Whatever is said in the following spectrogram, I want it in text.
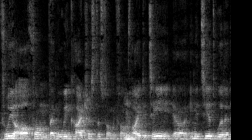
Früher auch vom, bei Moving Cultures, das vom, vom mhm. VEDC äh, initiiert wurde.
